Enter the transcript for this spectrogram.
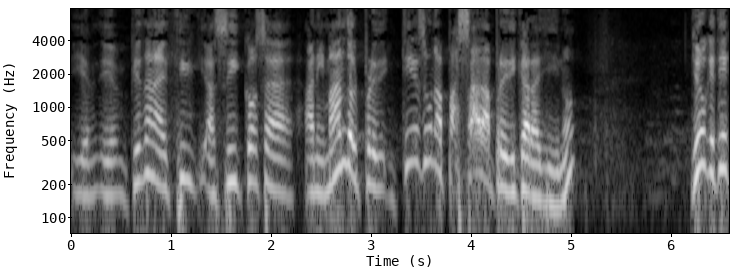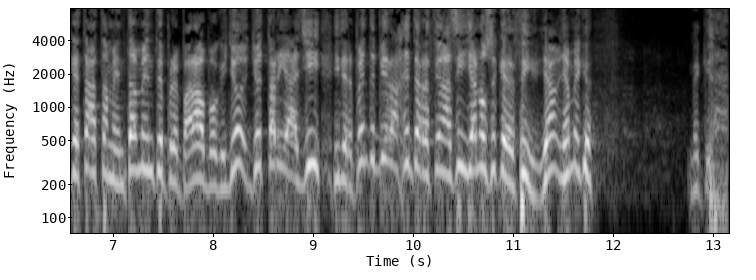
Y, y, empiezan a decir así cosas, animando al predicador. Tienes una pasada predicar allí, ¿no? Yo creo que tiene que estar hasta mentalmente preparado, porque yo, yo estaría allí y de repente empieza la gente a reaccionar así, ya no sé qué decir, ya, ya me quedo... Me quedo...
